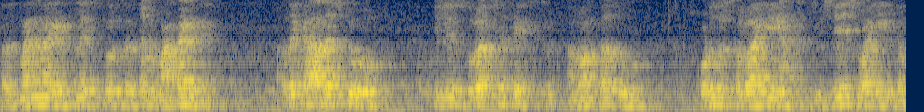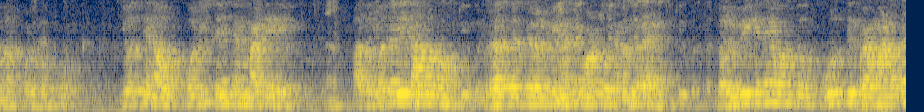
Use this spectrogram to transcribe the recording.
ಅದಕ್ಕೆ ಮನೆ ನಾ ಎಸ್ ಸಲ ಇಸ್ಕೊಂಡು ಮಾತಾಡಿದ್ದೇನೆ. ಅದಕ್ಕೆ ಆದಷ್ಟು ಇಲ್ಲಿ ಸುರಕ್ಷತೆ ಅನ್ನುವಂಥದ್ದು ಕೊಡೋದ್ರ ಸಲುವಾಗಿ ವಿಶೇಷವಾಗಿ ಗಮನ ಕೊಡಬೇಕು. ಇವತ್ತೇನು ಔಟ್ ಪೊಲೀಸ್ ಸ್ಟೇಷನ್ ಮಾಡಿರಿ? ಅದ್ರ ಬಗ್ಗೆ ನಾನು ಗೃಹ ಸಚಿವರಲ್ಲಿ ವಿನಂತಿ ಮಾಡ್ಕೋದೇನಂದ್ರೆ ಕರುವಿಗೆ ಒಂದು ಪೂರ್ತಿ ಪ್ರಮಾಣದ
